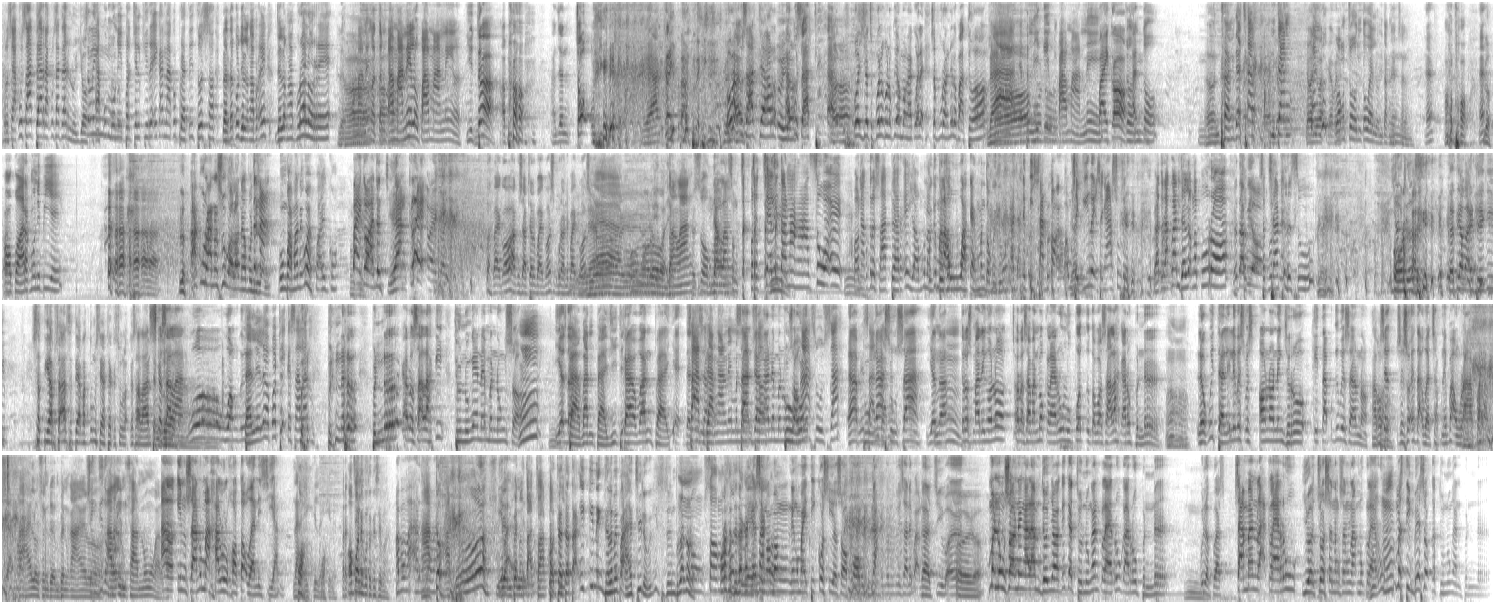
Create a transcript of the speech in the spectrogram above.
Terus aku sadar, aku sadar lho ya. Aku muni percil kirek kan aku berarti dosa. Berarti aku njaluk ngapura eh njaluk ngapura lho rek. Lho, Ah. pamane ngoten pamane lho pamane. Yudha, apa? Anjen cok. ya, krek banget. Oh, aku sadar. Oh, iya. Aku sadar. Oh iya jebul ngono kuwi omong aku elek sepurane lho Pak Do. Lah, Oh, ngeten iki umpamane. Pak Eko, Contoh. Oh, Ndang jajal, ndang. Pak, gawani. Wong contoh lho ndang jajal. Hah? Apa? Eh? Lho, apa arek muni piye? Loh, aku ora nesu kok lho nek apa Tenan. Umpamane wah Pak Eko. Pak Eko anjen jangkrek Pak Eko. Wah, Pak Eko, aku sadar Pak Eko sepurane Pak Eko. Ya, ngono ngono lho, lho, Pak, ya. ndang langsung. Ndang Mang. langsung cek, cek, percel cek. tanah asu kok. Pokoknya aku terus sadar, eh ya ampun aku malah akeh men to kowe iki wong kancane pisan tok. Wong sing kirek sing asu sing. Lah terus aku kan njaluk ngepura. Ya, tapi yo- sepurane lesu. Ora. Dadi awake dhewe iki setiap saat setiap waktu mesti ada kesalahan Kesalahan. Wow, kuwi Dalile apa Dik kesalahan? bener bener karo salah ki dununge nek menungso. Hmm? Iya ta. Gawan bayi bayek Dadi Sandangane menungso. Sandangane menungso. Bunga susah. Ah, Ini bunga susah, ya ta. Mm-mm. Terus mari ngono cara sampeanmu kleru luput utawa salah karo bener. Lha kuwi dalile wis wis ana ning jero kitab iki wis ana. Sesuke tak WhatsApp nih Pak ora apa lah wis ana. Ah lho sing ndek ben kae lho. Al insanu. Al insanu mahalul khata wa nisyan. Lah iki lho iki lho. Apa niku tegese, Mas? Apa Pak artinya? Aduh, aduh. Iya, Ben tak catet. Kok dadak tak iki ning daleme Pak Haji lho, iki sembrono lho. Menungso Ora. Ya kakek sing ngomong ning omahe tikus ya sapa genah itu tulisane Pak Gaji kok. eh. Oh, iya. Menungso ning alam donya iki kedunungan kleru karo bener. Hmm. Kuwi lho Bos. Sampeyan lak kleru ya aja seneng-seneng nakmu kleru, mesti besok kedunungan bener.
